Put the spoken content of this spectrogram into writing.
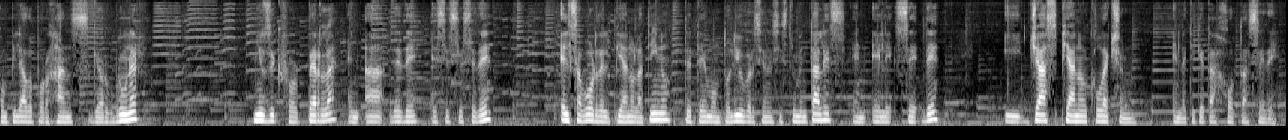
compilado por Hans Georg Brunner. Music for Perla en ADD SCCD, El sabor del piano latino, TT Montoliu versiones instrumentales en LCD y Jazz Piano Collection en la etiqueta JCD.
